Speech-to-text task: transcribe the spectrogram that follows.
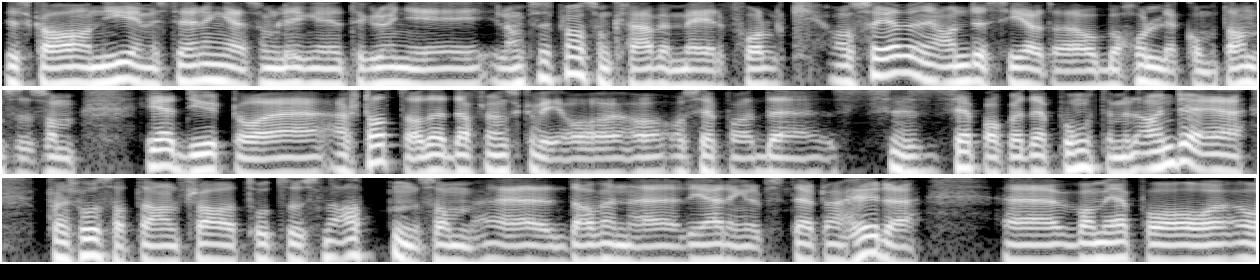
Vi skal ha nye investeringer som ligger til grunn i, i langtidsplanen, som krever mer folk. Og Så er det den andre sida av å beholde kompetanse, som er dyrt å eh, erstatte. og det, Derfor ønsker vi å, å, å se, på det, se, på akkurat det punktet. Men det andre er pensjonsavtalen fra 2018, som eh, daværende regjering representert av Høyre eh, var med på å, å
